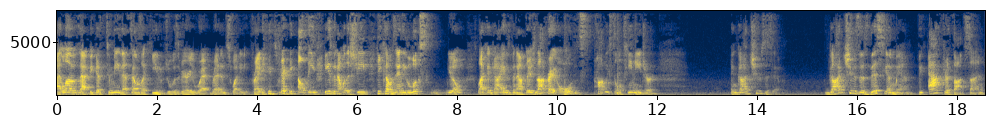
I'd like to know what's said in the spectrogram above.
I love that because to me that sounds like he was very red, red and sweaty, right? He's very healthy. He's been out with the sheep. He comes in, he looks, you know, like a guy who's been out there. He's not very old. He's probably still a teenager. And God chooses him. God chooses this young man, the afterthought son,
